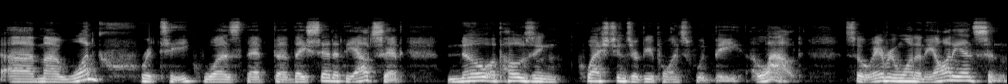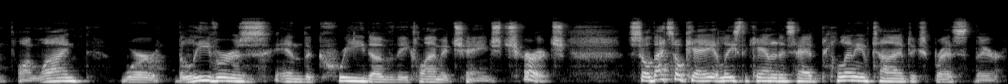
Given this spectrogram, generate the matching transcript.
Uh, my one critique was that uh, they said at the outset no opposing questions or viewpoints would be allowed. So everyone in the audience and online were believers in the creed of the climate change church. So that's okay. At least the candidates had plenty of time to express their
